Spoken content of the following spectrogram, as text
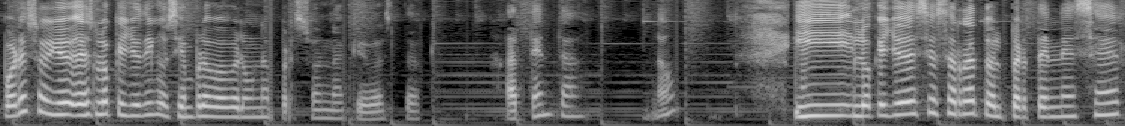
Por eso yo es lo que yo digo, siempre va a haber una persona que va a estar atenta, ¿no? Y lo que yo decía hace rato, el pertenecer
